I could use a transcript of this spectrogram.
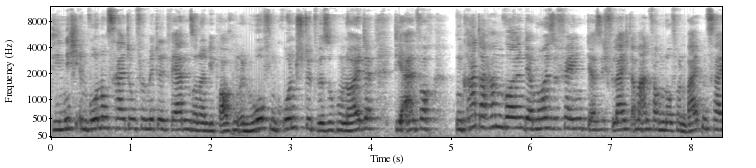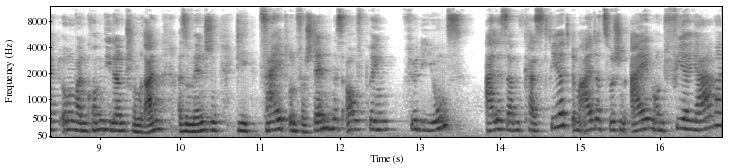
die nicht in Wohnungshaltung vermittelt werden, sondern die brauchen einen Hof, ein Grundstück. Wir suchen Leute, die einfach einen Kater haben wollen, der Mäuse fängt, der sich vielleicht am Anfang nur von Weitem zeigt. Irgendwann kommen die dann schon ran. Also Menschen, die Zeit und Verständnis aufbringen für die Jungs, allesamt kastriert, im Alter zwischen ein und vier Jahre.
